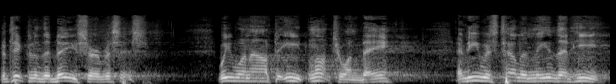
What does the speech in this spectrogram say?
particularly the day services. We went out to eat lunch one day, and he was telling me that he,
